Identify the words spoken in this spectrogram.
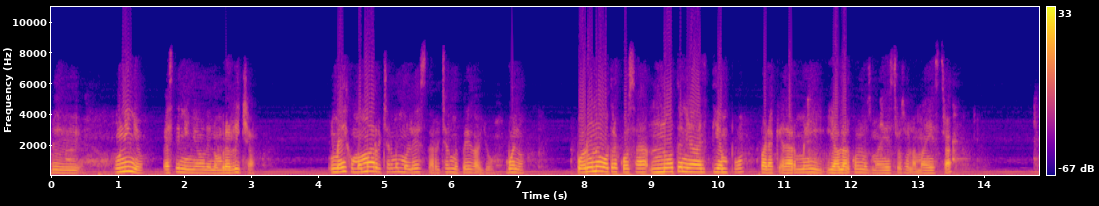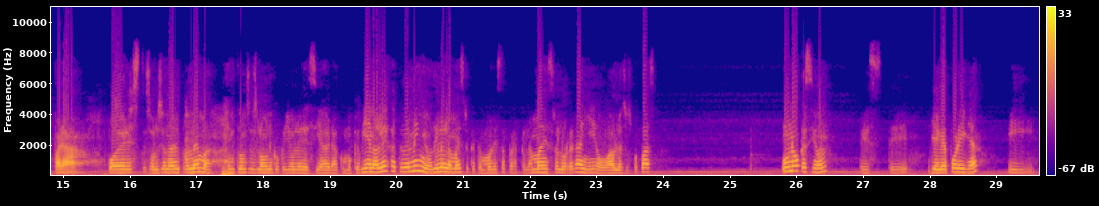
de un niño, este niño de nombre Richard. Y me dijo, mamá, Richard me molesta, Richard me pega. yo, bueno, por una u otra cosa no tenía el tiempo para quedarme y, hablar con los maestros o la maestra para poder este, solucionar el problema. Entonces lo único que yo le decía era como que bien, aléjate del niño, dile a la maestra que te molesta para que la maestra lo regañe o hable a sus papás. Una ocasión, este, llegué por ella y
